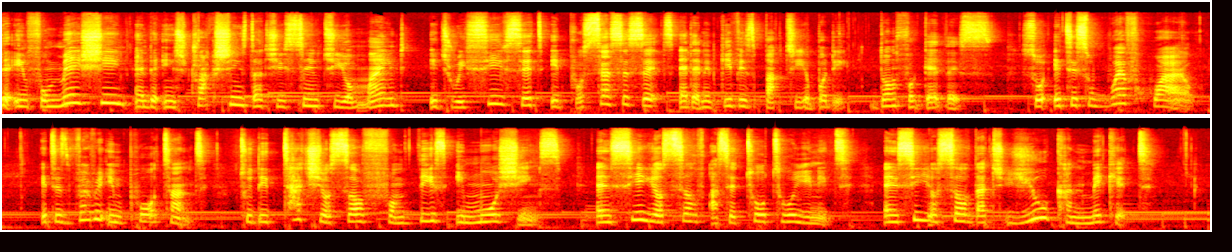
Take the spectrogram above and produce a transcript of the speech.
the information and the instructions that you send to your mind it receives it it processes it and then it gives it back to your body don't forget this so it is worthwhile it is very important to detach yourself from these emotions and see yourself as a total unit and see yourself that you can make it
